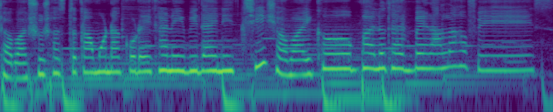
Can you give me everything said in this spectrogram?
সবার সুস্বাস্থ্য কামনা করে এখানেই বিদায় নিচ্ছি। সবাই খুব ভালো থাকবেন। আল্লাহ হাফেজ।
